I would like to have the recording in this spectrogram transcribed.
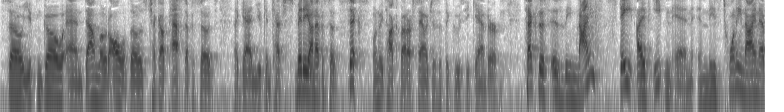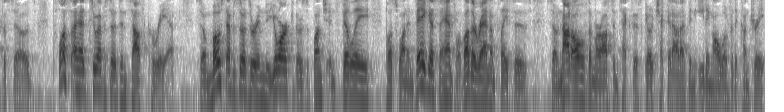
so you can go and download all of those, check out past episodes. Again, you can catch Smitty on episode 6 when we talk about our sandwiches at the Goosey Gander. Texas is the ninth state I've eaten in in these 29 episodes, plus I had two episodes in South Korea. So most episodes are in New York, there's a bunch in Philly, plus one in Vegas, a handful of other random places. So not all of them are Austin, Texas. Go check it out. I've been eating all over the country.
